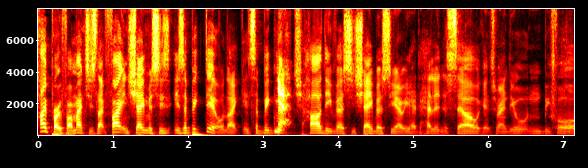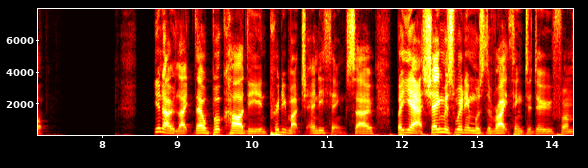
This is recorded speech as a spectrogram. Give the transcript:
high profile matches. Like fighting Sheamus is, is a big deal. Like it's a big Yeah. match. Hardy versus Sheamus. You know, he had Hell in a Cell against Randy Orton before. You know, like they'll book Hardy in pretty much anything. So, but yeah, Sheamus winning was the right thing to do from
